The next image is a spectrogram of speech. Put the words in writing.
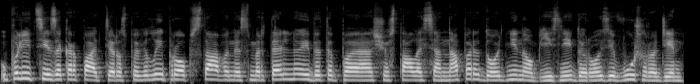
У поліції Закарпаття розповіли про обставини смертельної ДТП, що сталося напередодні на об'їзній дорозі в Ужгороді.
